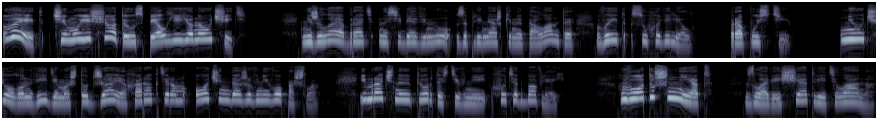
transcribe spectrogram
Вейт, чему еще ты успел ее научить?» Не желая брать на себя вину за племяшкины таланты, Вейд сухо велел. «Пропусти». Не учел он, видимо, что Джая характером очень даже в него пошла. И мрачной упертости в ней хоть отбавляй. «Вот уж нет!» — зловеще ответила она.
